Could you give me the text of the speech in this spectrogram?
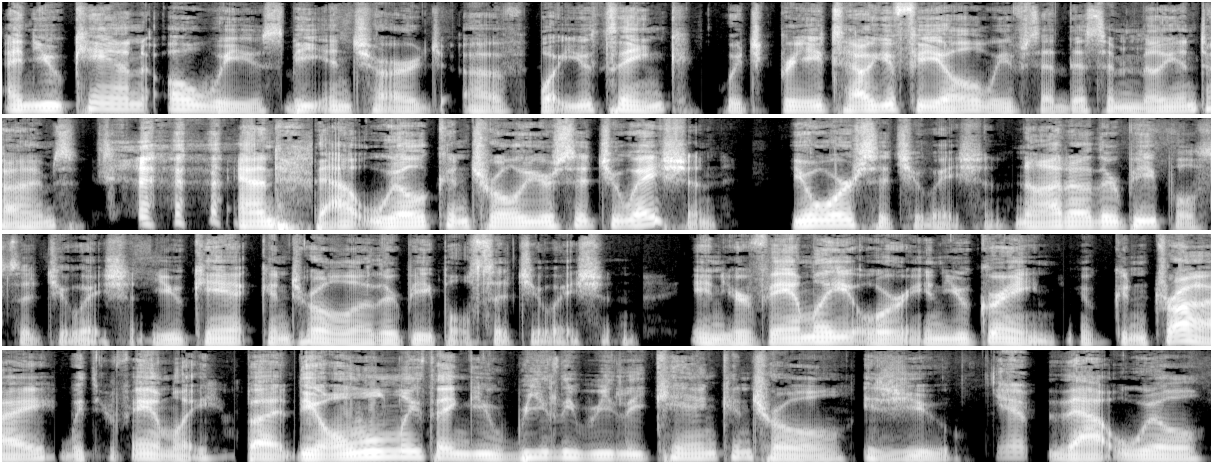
And you can always be in charge of what you think, which creates how you feel. We've said this a million times. and that will control your situation. Your situation, not other people's situation. You can't control other people's situation in your family or in Ukraine. You can try with your family, but the only thing you really, really can control is you. Yep. That will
